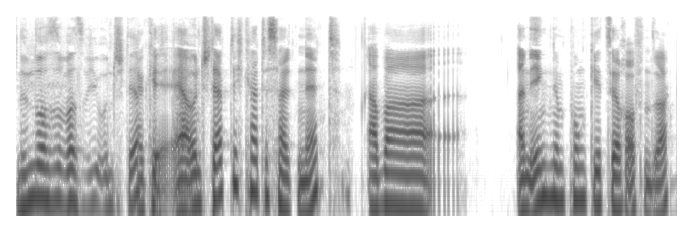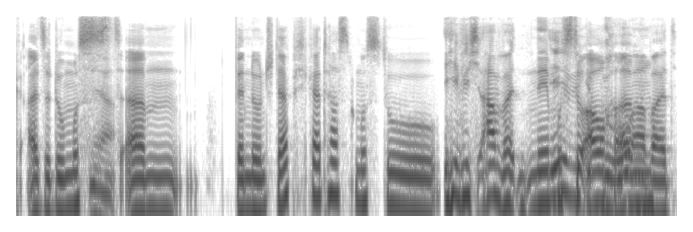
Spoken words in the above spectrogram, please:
Nimm doch sowas wie Unsterblichkeit. Okay, ja, Unsterblichkeit ist halt nett, aber an irgendeinem Punkt geht's ja auch auf den Sack. Also du musst, ähm, wenn du Unsterblichkeit hast, musst du, ewig arbeiten. Nee, musst du Ewige auch, ähm, Büroarbeit.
